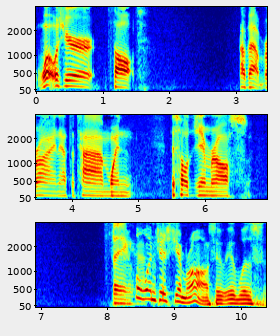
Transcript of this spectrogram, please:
what was your thought about Brian at the time when this whole Jim Ross thing. Well, it wasn't just Jim Ross. It, it was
